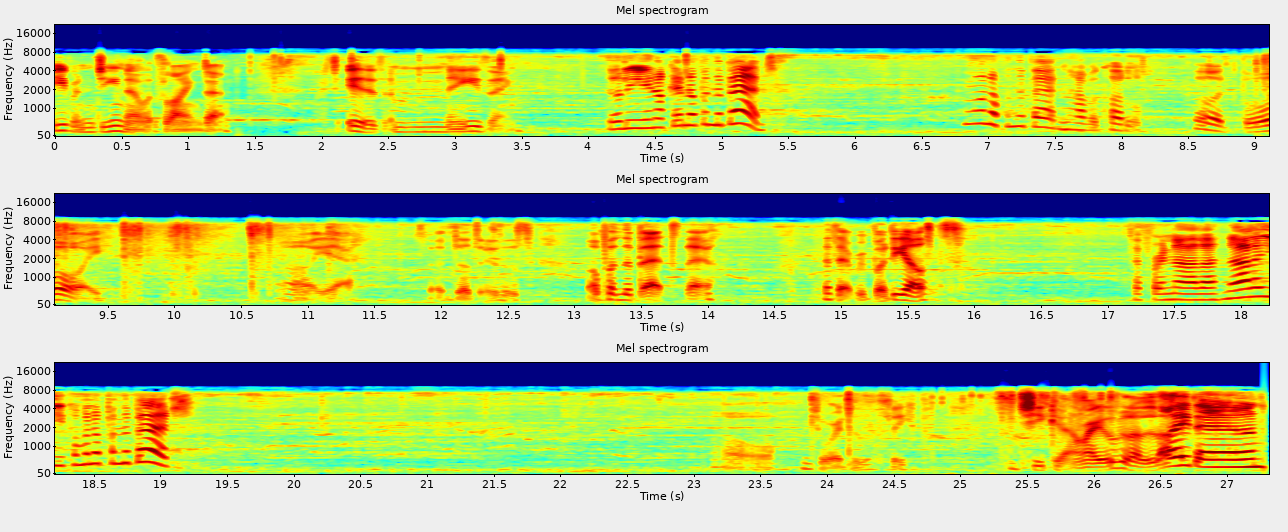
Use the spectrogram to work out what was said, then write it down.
even Gino is lying down. Which is amazing. Dudley, you're not getting up in the bed. Come on up in the bed and have a cuddle. Good boy. Oh yeah. So Dudley is up in the bed now with everybody else. Except for Nala. Nala, you coming up in the bed? Oh, George is asleep. And Chica, I'm right over to lie down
